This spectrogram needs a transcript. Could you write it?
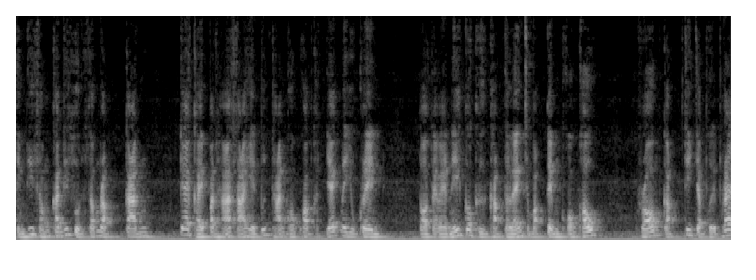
สิ่งที่สำคัญที่สุดสำหรับการแก้ไขปัญหาสาเหตุพื้นฐานของความขัดแย้งในยูเครน ต่อแต่แบบนี้ก็คือคำแถลงฉบับเต็มของเขา พร้อมกับที่จะเผยแพร่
